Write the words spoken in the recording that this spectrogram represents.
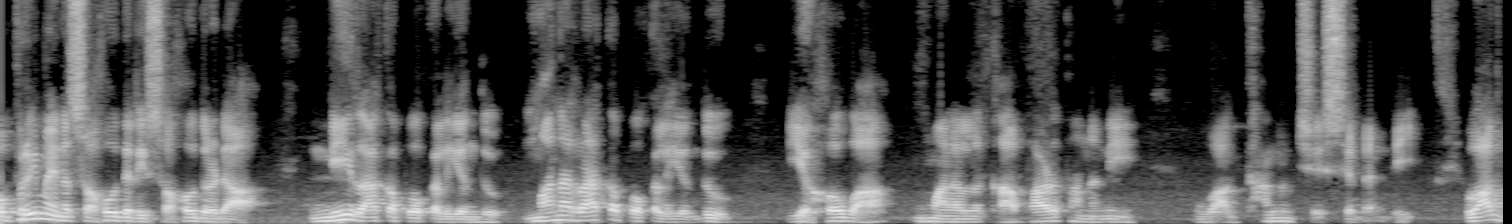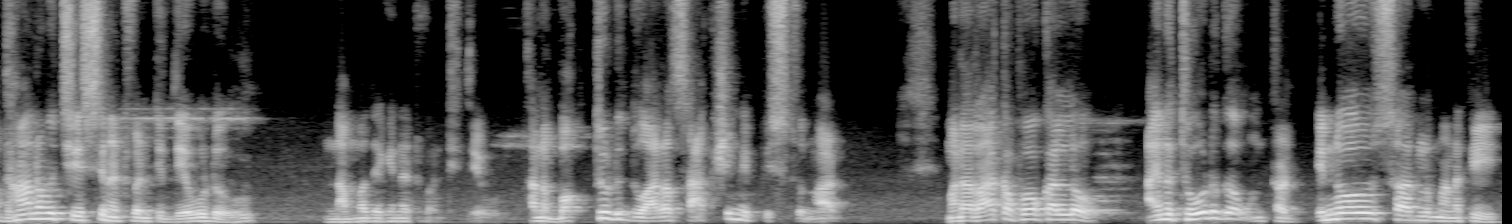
ఓ ప్రియమైన సహోదరి సహోదరుడా నీ రాకపోకల ఎందు మన రాకపోకల ఎందు యహోవా మనల్ని కాపాడుతానని వాగ్దానం చేశాడండి. వాగ్దానం చేసినటువంటి దేవుడు నమ్మదగినటువంటి దేవుడు. తన భక్తుడి ద్వారా సాక్ష్యం ఇప్పిస్తున్నాడు. మన రాకపోకల్లో ఆయన తోడుగా ఉంటాడు. ఎన్నోసార్లు మనకి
